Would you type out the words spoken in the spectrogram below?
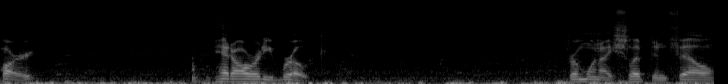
part had already broke from when I slipped and fell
